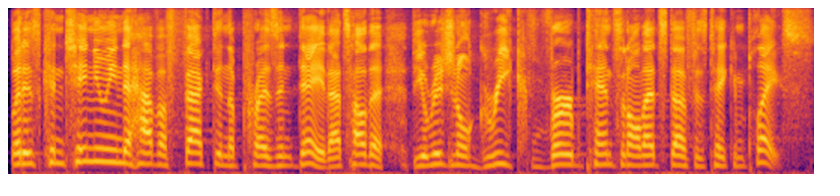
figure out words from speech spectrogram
but is continuing to have effect in the present day. That's how the, the original Greek verb tense and all that stuff is taking place.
